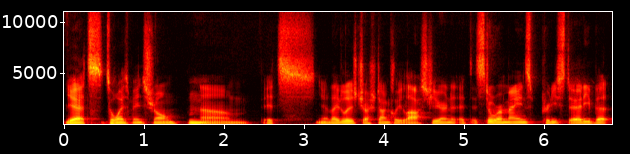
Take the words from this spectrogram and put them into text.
Yeah, it's it's always been strong. Mm. Um, it's you know they lose Josh Dunkley last year, and it, it still remains pretty sturdy, but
